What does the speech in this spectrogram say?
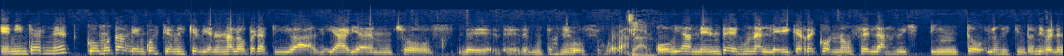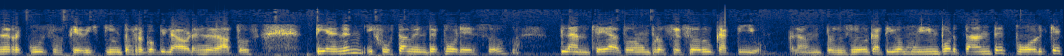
en internet como también cuestiones que vienen a la operativa diaria de muchos de, muchos negocios obviamente es una ley que reconoce las distintos los distintos niveles de recursos que distintos recopiladores de datos tienen y justamente por eso plantea todo un proceso educativo un proceso educativo muy importante porque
